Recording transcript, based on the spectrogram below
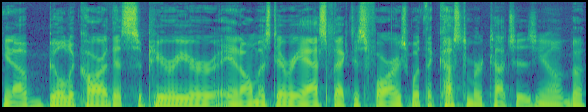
You know, build a car that's superior in almost every aspect as far as what the customer touches. You know, the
